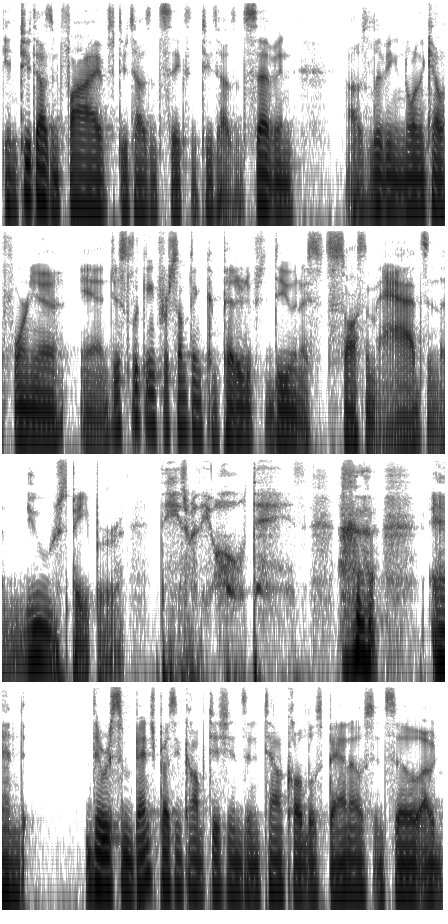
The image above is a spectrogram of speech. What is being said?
in 2005, 2006, and 2007, I was living in Northern California and just looking for something competitive to do. And I saw some ads in the newspaper. These were the. and there were some bench pressing competitions in a town called Los Banos. And so I would,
